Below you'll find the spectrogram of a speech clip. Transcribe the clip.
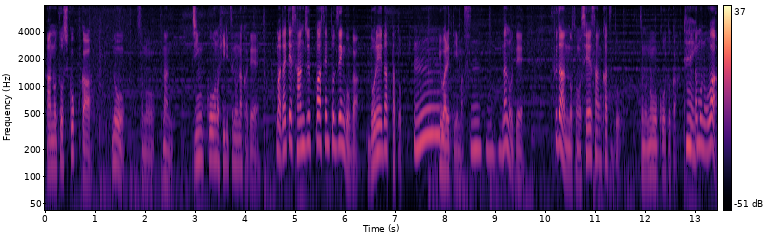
あの都市国家のその何人口の比率の中で、まあ、大体30%前後が奴隷だったと言言われています。うんうんうん。なので普段のその生産活動その農耕とか、い。そういったものは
